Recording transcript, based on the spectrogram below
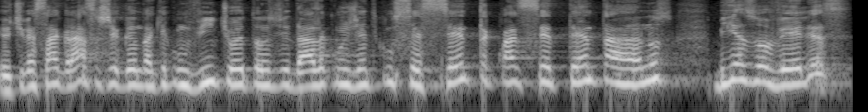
Eu tive essa graça chegando aqui com 28 anos de idade, com gente com 60, quase 70 anos, minhas ovelhas,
